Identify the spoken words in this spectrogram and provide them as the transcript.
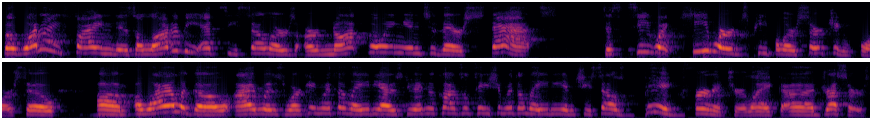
but what I find is a lot of the Etsy sellers are not going into their stats to see what keywords people are searching for. So um, a while ago, I was working with a lady. I was doing a consultation with a lady, and she sells big furniture like uh, dressers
